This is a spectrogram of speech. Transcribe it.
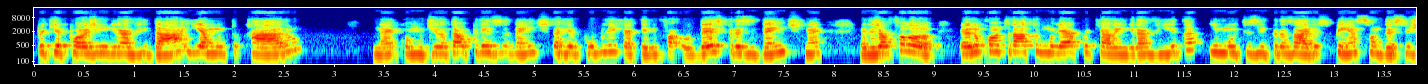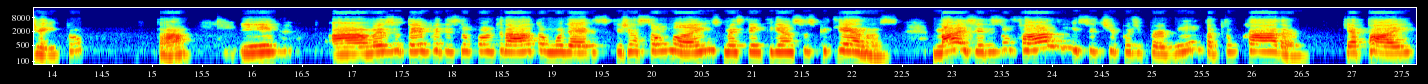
porque pode engravidar e é muito caro, né? Como diz até o presidente da República, aquele, o despresidente, né? Ele já falou: eu não contrato mulher porque ela é engravida, e muitos empresários pensam desse jeito, tá? E ao mesmo tempo eles não contratam mulheres que já são mães, mas têm crianças pequenas. Mas eles não fazem esse tipo de pergunta para o cara que é pai.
